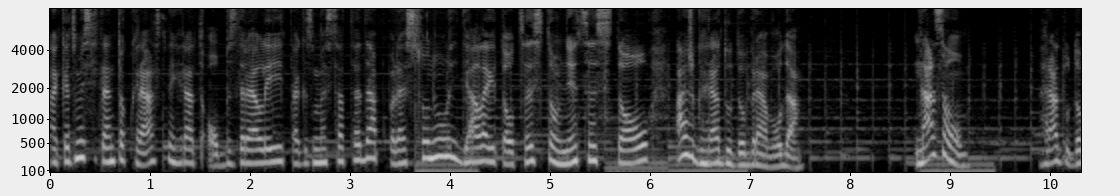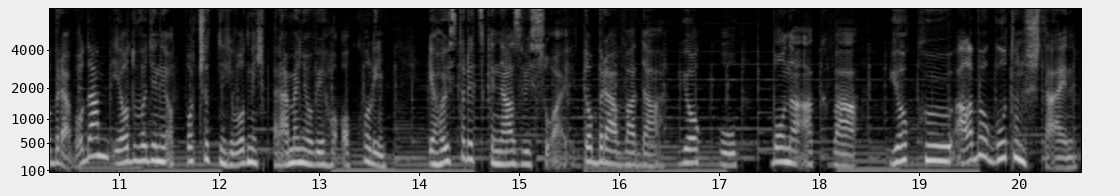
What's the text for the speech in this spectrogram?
A keď sme si tento krásny hrad obzreli, tak sme sa teda presunuli ďalej tou cestou, necestou až k hradu Dobrá voda. Názov hradu Dobrá voda je odvodený od početných vodných prameňov v jeho okolí. Jeho historické názvy sú aj Dobrá vada, Joku, Bona Aqua, Joku alebo Gutenstein.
